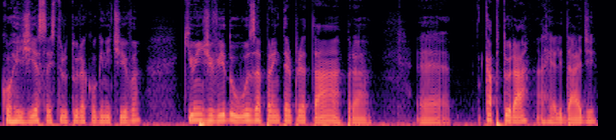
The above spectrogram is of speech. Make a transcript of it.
corrigir essa estrutura cognitiva que o indivíduo usa para interpretar, para é, capturar a realidade,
